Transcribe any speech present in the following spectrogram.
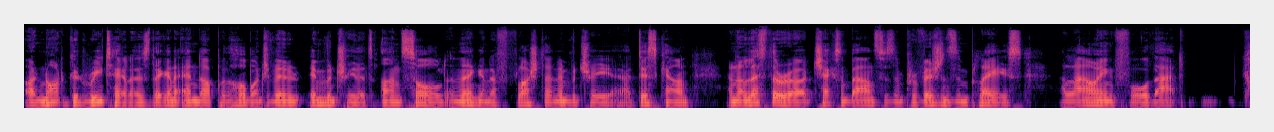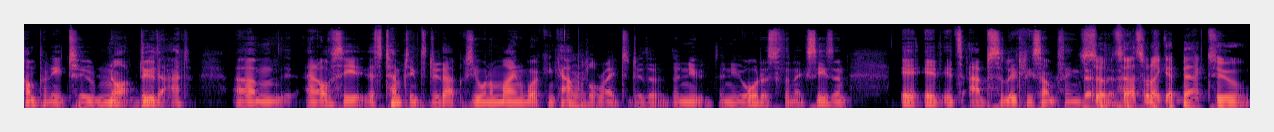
are not good retailers, they're going to end up with a whole bunch of in- inventory that's unsold, and they're going to flush that inventory at discount. And unless there are checks and balances and provisions in place allowing for that company to not do that. Um, and obviously, it's tempting to do that because you want to mine working capital, right, to do the, the new the new orders for the next season. It, it, it's absolutely something that. So, that so that's what I get back to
